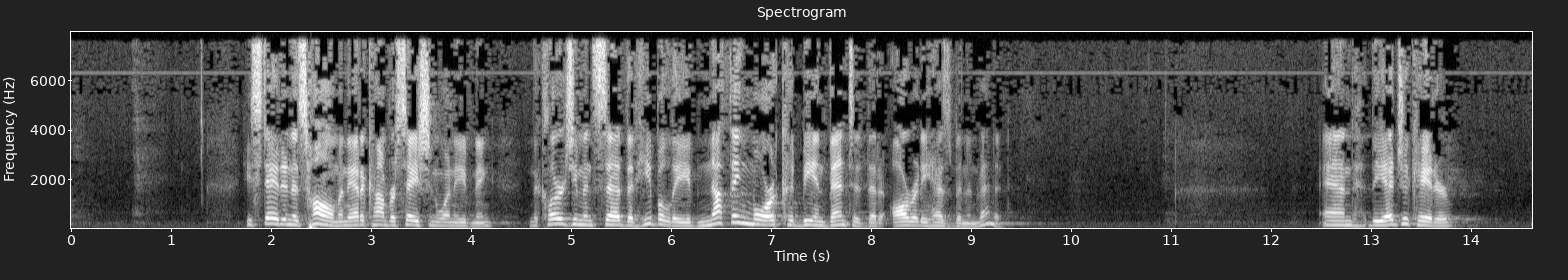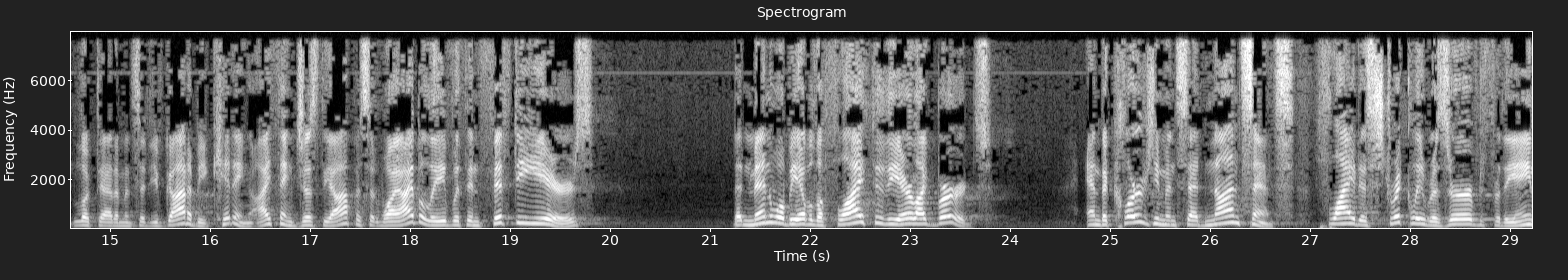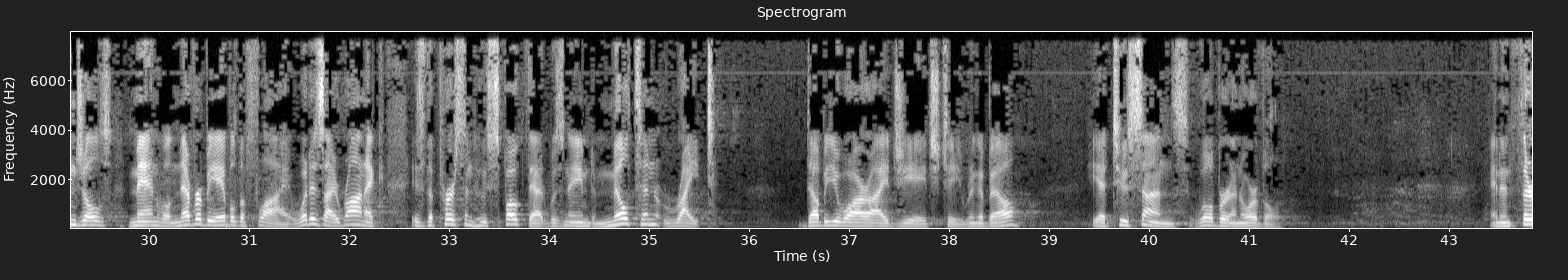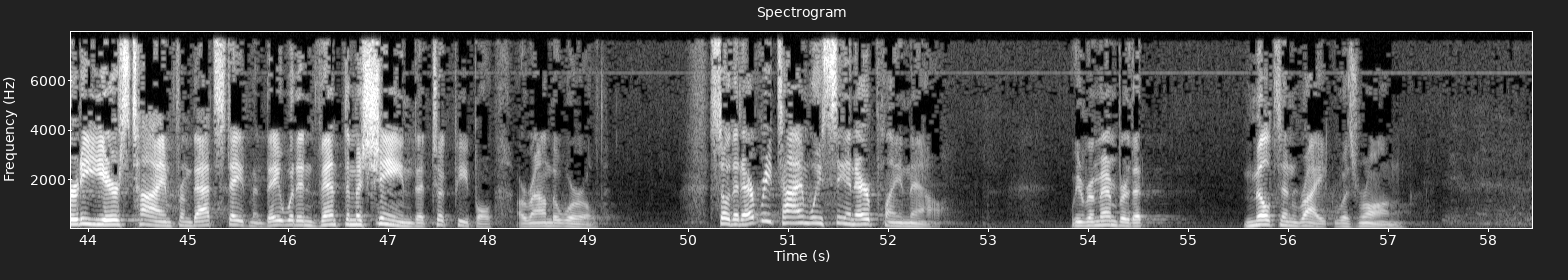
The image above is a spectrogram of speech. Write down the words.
He stayed in his home and they had a conversation one evening. And the clergyman said that he believed nothing more could be invented that already has been invented. And the educator looked at him and said, You've got to be kidding. I think just the opposite. Why, I believe within 50 years that men will be able to fly through the air like birds. And the clergyman said, Nonsense. Flight is strictly reserved for the angels. Man will never be able to fly. What is ironic is the person who spoke that was named Milton Wright. W-R-I-G-H-T. Ring a bell? He had two sons, Wilbur and Orville. And in 30 years' time from that statement, they would invent the machine that took people around the world. So that every time we see an airplane now, we remember that Milton Wright was wrong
